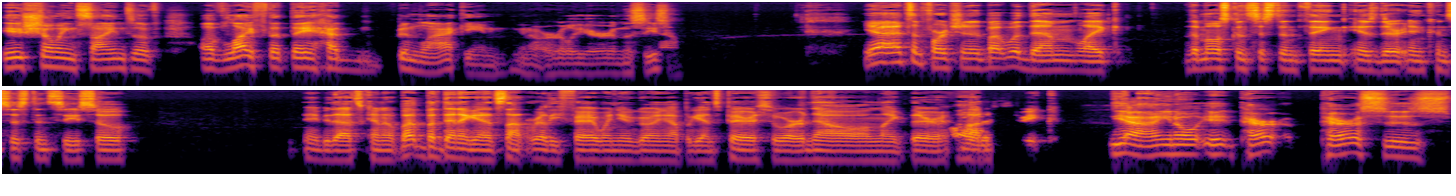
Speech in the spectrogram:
is showing signs of of life that they had been lacking, you know, earlier in the season. Yeah, it's unfortunate, but with them, like the most consistent thing is their inconsistency. So maybe that's kind of, but but then again, it's not really fair when you're going up against Paris, who are now on like their Oh. hottest streak. Yeah, you know, it Par- Paris is,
